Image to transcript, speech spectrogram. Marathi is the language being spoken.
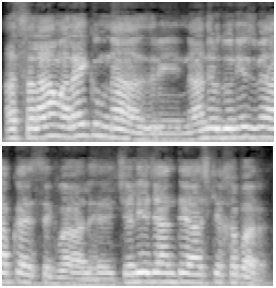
अस्सलाम वालेकुम नाजरीन। नादिर न्यूज़ में आपका इस्तकबाल है। चलिए जानते हैं आज की खबर।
